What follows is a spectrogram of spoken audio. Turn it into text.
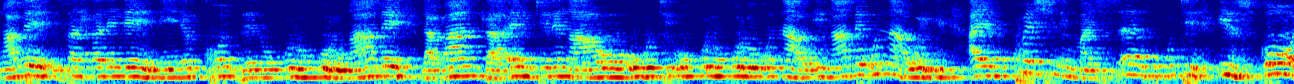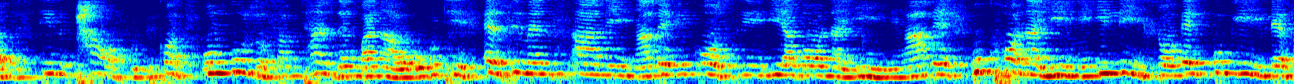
ngabe ngisahlaleleni ekukhonzeni uNkulunkulu? Ngabe lamandla engitshele ngawo ukuthi uNkulunkulu unawo ingabe unawo i am questioning myself ukuthi is God still powerful? Because umbuzo sometimes engibanawo ukuthi esimeni sami ngabe inkosi iyabona yini? Ngabe kukhona yini ilihlo elibukile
